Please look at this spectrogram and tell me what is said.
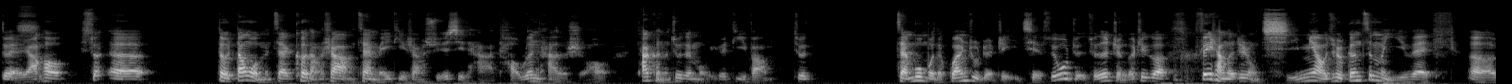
对。然后算呃，等当我们在课堂上、在媒体上学习他、讨论他的时候，他可能就在某一个地方就。在默默的关注着这一切，所以我觉得觉得整个这个非常的这种奇妙，就是跟这么一位呃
